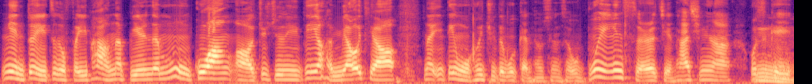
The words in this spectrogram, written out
面对这个肥胖，那别人的目光啊，就觉得一定要很苗条，那一定我会觉得我感同身受，我不会因此而减她心啊，或是给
